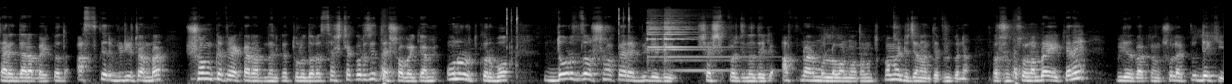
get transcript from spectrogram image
তার ধারাবাহিকতা। আজকের ভিডিওটা আমরা সংক্ষেপে আকার আপনাদেরকে তুলে ধরার চেষ্টা করেছি, তাই সবাইকে আমি অনুরোধ করব, ধৈর্য সহকারে ভিডিওটি শেষ পর্যন্ত দেখে আপনার মূল্যবান মতামত কমেন্টে জানাতে ভুলবেন না। দর্শক, চলুন আমরা এখানে ভিডিওর বাকি অংশগুলো একটু দেখি।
